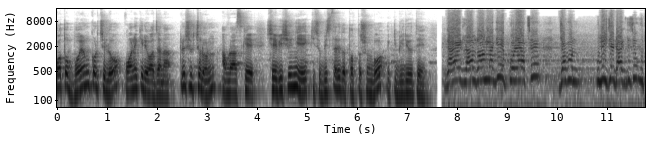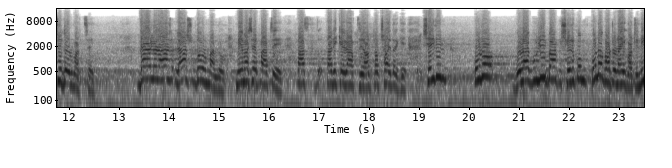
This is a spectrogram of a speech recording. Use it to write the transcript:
কত ভয়ঙ্কর ছিল অনেকেরই অজানা। প্রেষক চলুন আমরা আজকে সেই বিষয় নিয়ে কিছু বিস্তারিত তথ্য শুনব একটি ভিডিওতে। গায়ে লাল রং লাগিয়ে পড়ে আছে যখন পুলিশ যে ডাক দিছে, উঠে দৌড় মারছে। দেখা গেলো লাশ- লাশ দৌড় মারলো। মে মাসের পাঁচে, পাঁচ তারিখে রাত্রে, অর্থাৎ ছয় তারিখে। সেই দিন কোনো গোলাগুলি বা সেরকম কোনো ঘটনাই ঘটেনি।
